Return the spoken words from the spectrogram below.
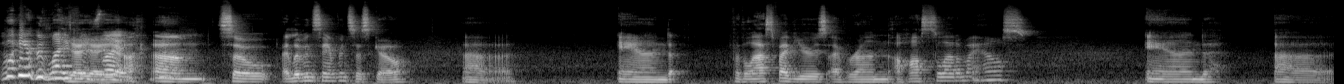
what your life yeah, is yeah, like? yeah. Um, so I live in San Francisco, uh, and for the last five years, I've run a hostel out of my house, and uh,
